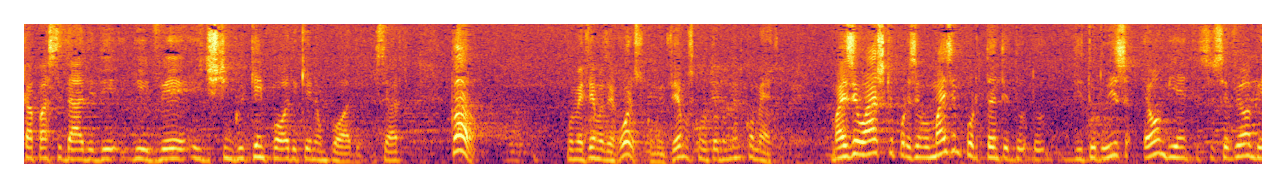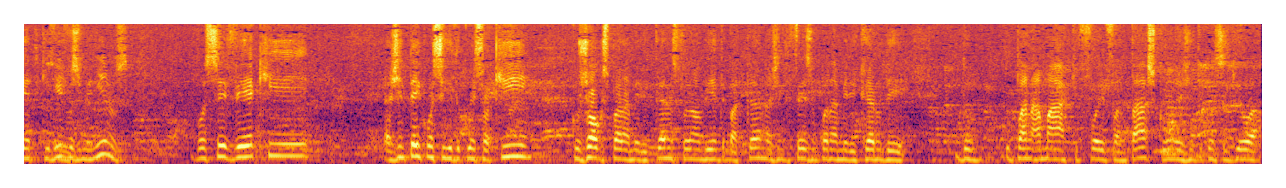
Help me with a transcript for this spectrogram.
capacidade de, de ver e distinguir quem pode e quem não pode, certo? Claro, cometemos erros, cometemos como todo mundo comete. Mas eu acho que, por exemplo, o mais importante do, do, de tudo isso é o ambiente. Se você vê o ambiente que vive os meninos, você vê que a gente tem conseguido com isso aqui, com os Jogos Pan-Americanos, foi um ambiente bacana. A gente fez o Pan-Americano de, do, do, Panamá, que foi fantástico, onde a gente conseguiu a,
